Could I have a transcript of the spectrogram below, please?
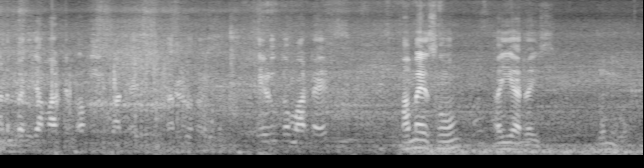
અને પ્રજા માટે પબ્લિક માટે, ખેડૂતો માટે હંમેશ હું તૈયાર રહીશ. ધન્યવાદ.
